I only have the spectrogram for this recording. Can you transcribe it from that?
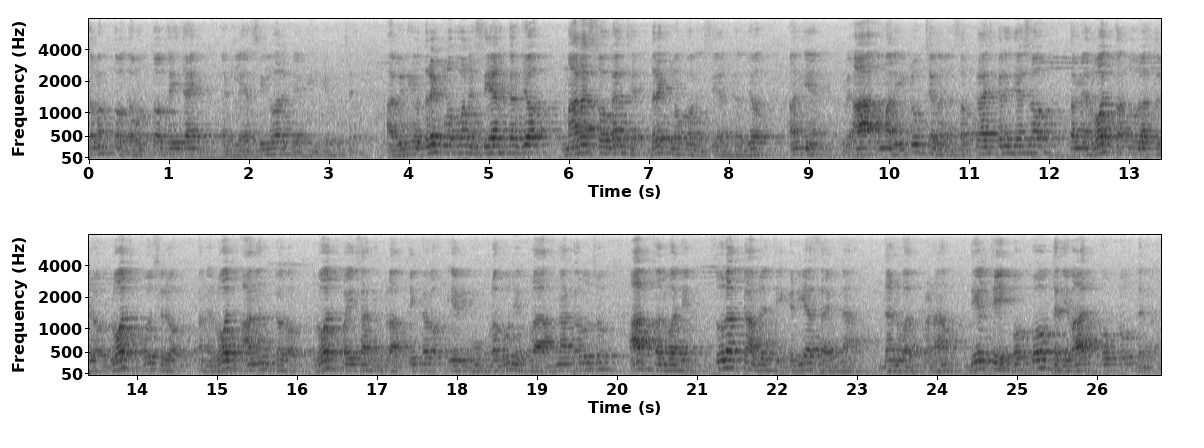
ચમકતો, ધમકતો થઈ જાય, એટલે સિલ્વર પેકિંગ કર્યું છે. આ વીડિયો દરેક લોકોને શેર કરજો. મારા સોગંદ છે, દરેક લોકોને શેર કરજો. અન્ય આ અમારી યુટ્યુબ ચેનલને સબસ્ક્રાઇબ કરી દેશો. તમે રોજ તંદુરસ્ત રહો, રોજ ખુશ રહો અને રોજ આનંદ કરો, રોજ પૈસાની પ્રાપ્તિ કરો એવી હું પ્રભુની પ્રાર્થના કરું છું. આપ સર્વને સુરત કામરેથી ગઢિયા સાહેબના દંડવત પ્રણામ. દિલથી ખૂબ ખૂબ ધન્યવાદ ખૂબ ખૂબ ધન્યવાદ.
